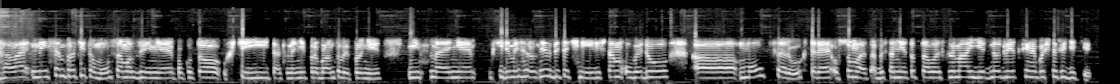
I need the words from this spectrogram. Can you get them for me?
Hele, nejsem proti tomu, samozřejmě, pokud to chtějí, tak není problém to vyplnit. Nicméně přijde mi hrozně zbytečný, když tam uvedu uh, mou dceru, které je 8 let, aby se mě to ptalo, jestli má jedno, dvě, tři nebo čtyři děti.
